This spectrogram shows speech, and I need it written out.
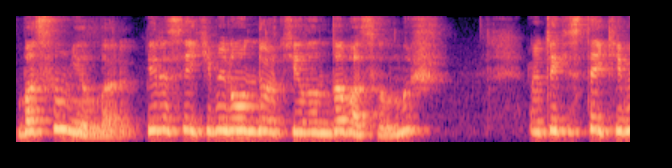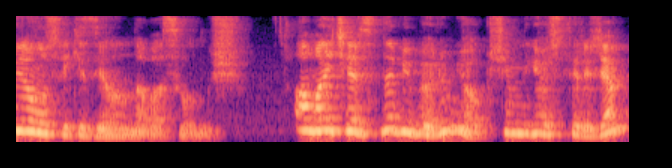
basım yılları. Birisi 2014 yılında basılmış. Ötekisi de 2018 yılında basılmış. Ama içerisinde bir bölüm yok. Şimdi göstereceğim.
